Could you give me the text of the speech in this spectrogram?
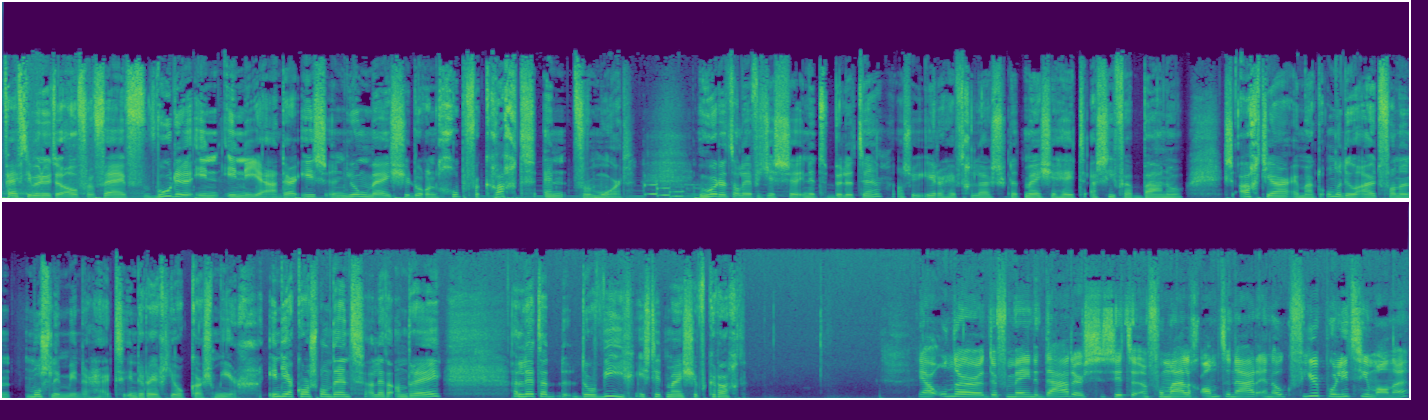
15 minuten over vijf. Woede in India. Daar is een jong meisje door een groep verkracht en vermoord. U hoorde het al eventjes eh, in het bulletin, als u eerder heeft geluisterd. Het meisje heet Asifa Bano, is acht jaar en maakt onderdeel uit van een moslimminderheid in de regio Kashmir. India-correspondent Aletta André. Aletta, door wie is dit meisje verkracht? Ja, onder de vermeende daders zitten een voormalig ambtenaar en ook vier politiemannen.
